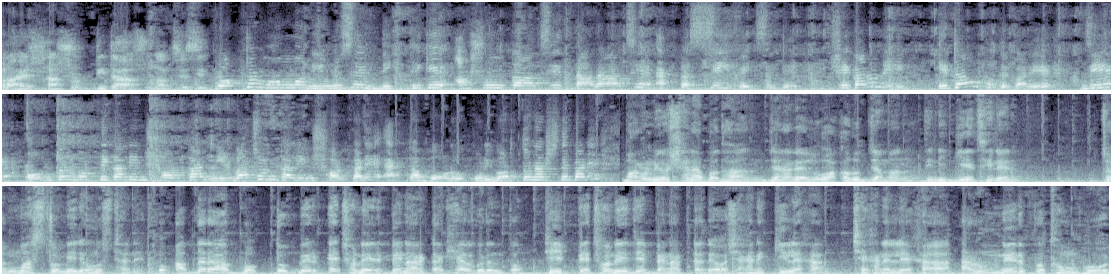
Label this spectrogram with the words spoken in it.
প্রায় সাতষট্টিটা আসন আছে। ডক্টর মোহাম্মদ ইউনুসের দিক থেকে আশঙ্কা আছে তারা আছে একটা সেফ এক্সিটে সে কারণে এটাও হতে পারে যে অন্তর্বর্তীকালীন সরকার নির্বাচনকালীন সরকারে একটা বড় পরিবর্তন আসতে পারে। মাননীয় সেনাপ্রধান জেনারেল ওয়াকারুজ্জামান তিনি গিয়েছিলেন জন্মাষ্টমীর অনুষ্ঠানে। তো আপনারা বক্তব্যের পেছনের ব্যানারটা খেয়াল করেন তো? সেই পেছনে যে ব্যানারটা দেওয়া সেখানে কি লেখা? সেখানে লেখা তারুণ্যের প্রথম ভোট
